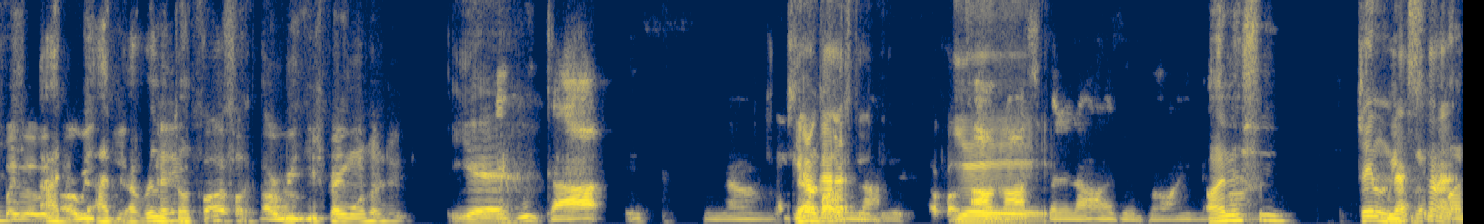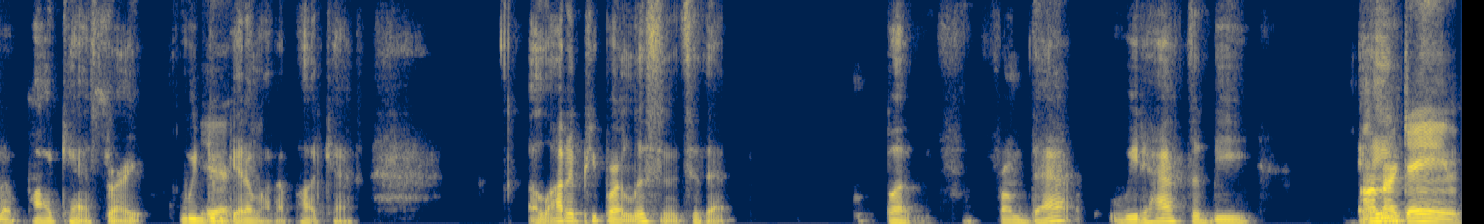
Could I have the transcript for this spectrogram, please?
Wait, wait, wait. I, Are we? I, I really don't think five so. hundred? Are we each paying one hundred? yeah If we got, if, you know, You don't gotta- Yeah. I'm not spending a hundred, bro. I ain't gonna lie. Honestly, jalen we that's get him on not a podcast, right? We do Yeah. get him on a podcast. A lot of people are listening to that, but from that, we'd have to be on A, our game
